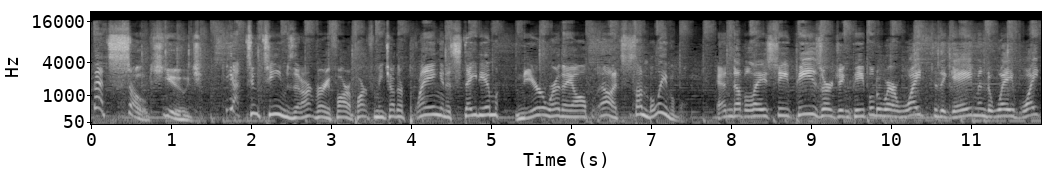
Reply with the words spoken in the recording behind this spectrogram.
that's so huge. You got two teams that aren't very far apart from each other playing in a stadium near where they all. Oh, it's unbelievable. NAACP's urging people to wear white to the game and to wave white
